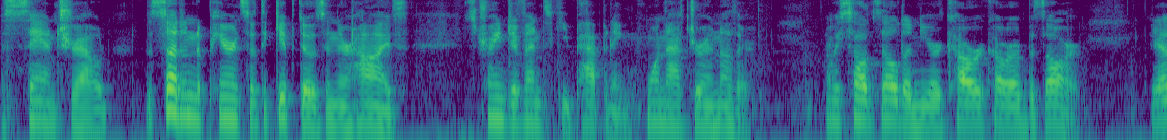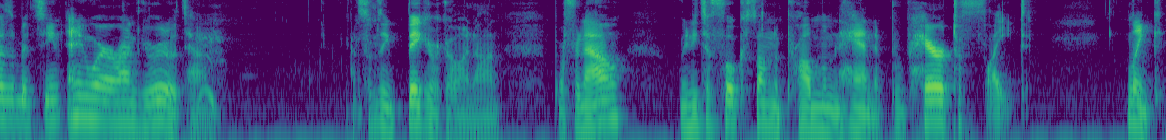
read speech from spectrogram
The Sand Shroud, the sudden appearance of the Gibdos in their hives. Strange events keep happening, one after another. And we saw Zelda near Karakara Bazaar. But it hasn't been seen anywhere around Gerudo Town. Hmm. Something bigger going on. But for now, we need to focus on the problem at hand and prepare to fight. Link,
